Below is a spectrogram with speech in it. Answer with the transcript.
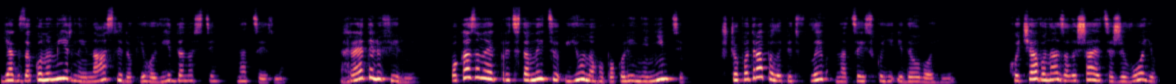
як закономірний наслідок його відданості нацизму. Гретель у фільмі показано як представницю юного покоління німців, що потрапили під вплив нацистської ідеології. Хоча вона залишається живою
